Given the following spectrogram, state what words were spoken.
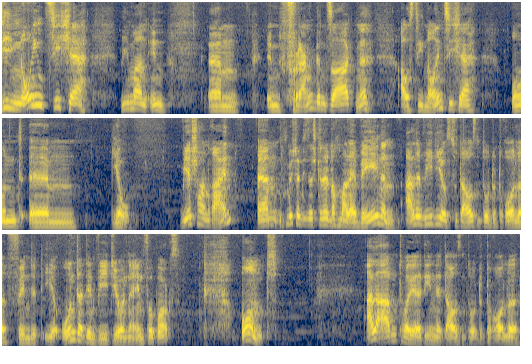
die 90er, wie man in ähm, in Franken sagt, ne? aus die 90er. Und ähm, jo, wir schauen rein. Ähm, ich möchte an dieser Stelle nochmal erwähnen, alle Videos zu 1000 Tote Trolle findet ihr unter dem Video in der Infobox. Und alle Abenteuer, die in der 1000 Tote Trolle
